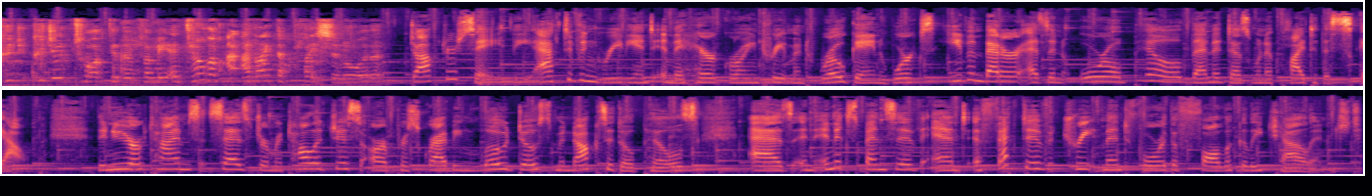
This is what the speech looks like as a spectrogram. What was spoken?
could, you, could you talk to them for me and tell them I'd like to place an order? Doctors say the active ingredient in the hair growing treatment Rogaine works even better as an oral pill than it does when applied to the scalp. The New York Times says dermatologists are prescribing low dose minoxidil pills as an inexpensive and effective treatment for the follically challenged.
